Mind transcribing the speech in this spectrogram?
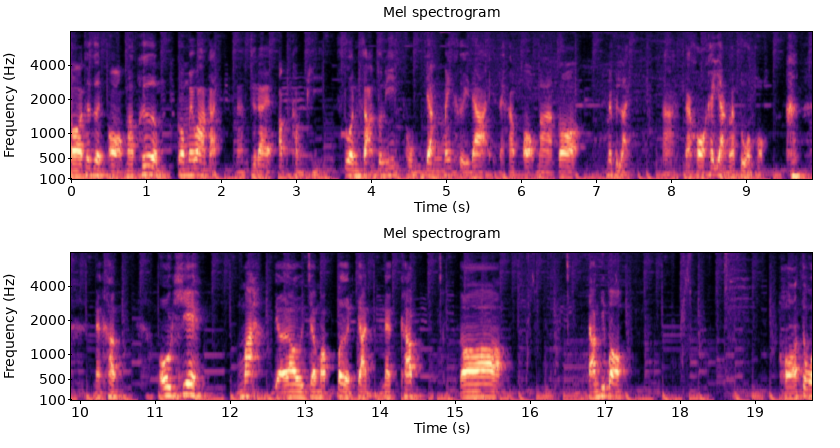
ก็ถ้าเกิดออกมาเพิ่มก็ไม่ว่ากันนะจะได้อัพคัมภีร์ส่วน 3 ตัวนี้ผมยังไม่เคยได้นะครับ ออกมาก็ไม่เป็นไร อ่าแต่ขอแค่อย่างละตัวพอนะครับโอเคมาเดี๋ยวเราจะมาเปิดกันนะครับ ก็ตามที่บอก ขอตัว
